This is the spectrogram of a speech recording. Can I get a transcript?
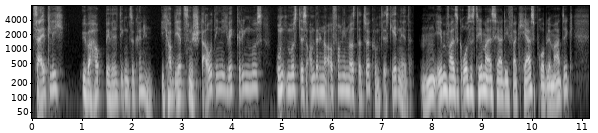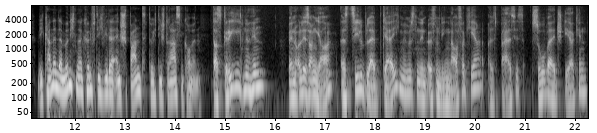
zeitlich überhaupt bewältigen zu können. Ich habe jetzt einen Stau, den ich wegkriegen muss und muss das andere noch auffangen, was dazukommt. Das geht nicht. Mhm, ebenfalls großes Thema ist ja die Verkehrsproblematik. Wie kann denn der Münchner künftig wieder entspannt durch die Straßen kommen? Das kriege ich nur hin, wenn alle sagen, ja, das Ziel bleibt gleich, wir müssen den öffentlichen Nahverkehr als Basis so weit stärken,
